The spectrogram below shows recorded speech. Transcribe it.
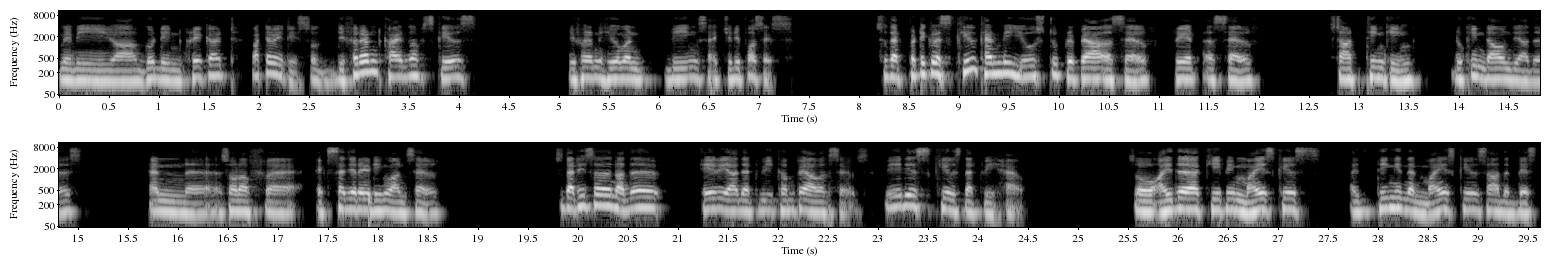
maybe you are good in cricket, whatever it is. So different kinds of skills different human beings actually possess. So that particular skill can be used to prepare a self, create a self, start thinking, looking down the others, and uh, sort of uh, exaggerating oneself. So that is another area that we compare ourselves, various skills that we have. So either keeping my skills thinking that my skills are the best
